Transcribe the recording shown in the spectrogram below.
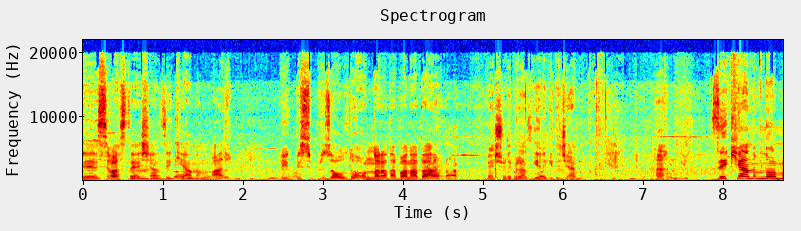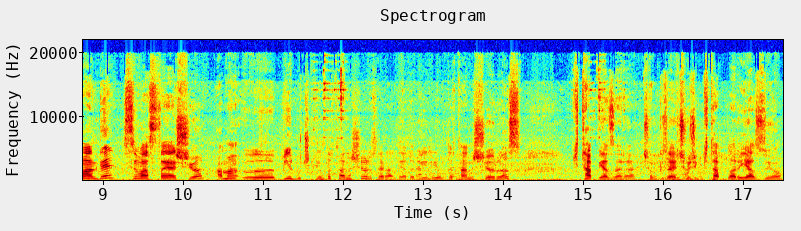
e, Sivas'ta yaşayan Zeki Hanım var. Büyük bir sürpriz oldu. Onlara da bana da ben şöyle biraz geri gideceğim. Zeki Hanım normalde Sivas'ta yaşıyor ama e, bir buçuk yıldır tanışıyoruz herhalde ya da bir yıldır tanışıyoruz. Kitap yazarı, çok güzel çocuk kitapları yazıyor.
